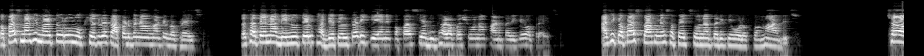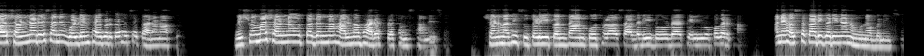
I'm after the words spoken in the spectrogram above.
કપાસમાંથી મળતું રૂ મુખ્યત્વે કાપડ બનાવવા માટે વપરાય છે તથા તેના બીનું તેલ, ખાદ્ય તેલ તરીકે અને કપાસિયા દુધાળા પશુઓના ખાણ તરીકે વપરાય છે. આથી કપાસ પાકને સફેદ સોના તરીકે ઓળખવામાં આવે છે. છ, શણના રેસાને ગોલ્ડન ફાઈબર કહે છે, કારણ આપો. વિશ્વમાં શણના ઉત્પાદનમાં હાલમાં ભારત પ્રથમ સ્થાને છે. શણમાંથી સુતળી, કંતાન, કોથળા, સાદડી, દોરડા, થેલીઓ, પગરખા અને હસ્તકારીગરીના નમૂના બને છે.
